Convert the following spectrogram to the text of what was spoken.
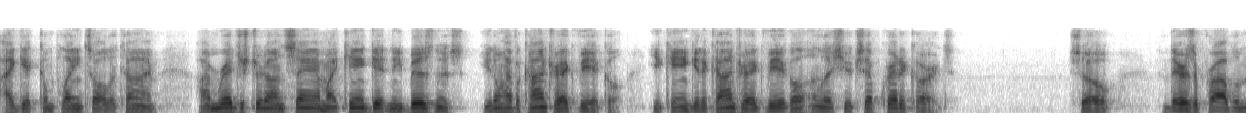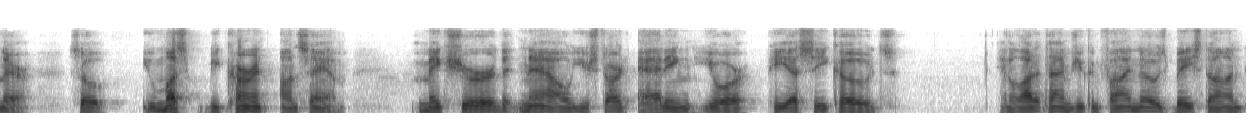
I get complaints all the time. I'm registered on SAM. I can't get any business. You don't have a contract vehicle. You can't get a contract vehicle unless you accept credit cards. So there's a problem there. So you must be current on SAM. Make sure that now you start adding your PSC codes. And a lot of times you can find those based on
